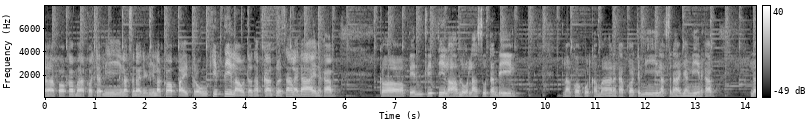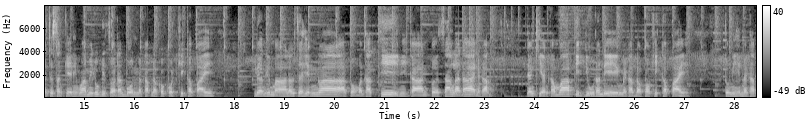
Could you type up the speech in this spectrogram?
อพอเข้ามาก็จะมีลักษณะอย่างนี้แล้วก็ไปตรงคลิปที่เราจะทำการเปิดสร้างรายได้นะครับ ก็เป็นคลิปที่เราอัปโหลดล่าสุดนั่นเอง แล้วก็กดเข้ามานะครับ ก็จะมีลักษณะอย่างนี้นะครับ เราจะสังเกตเห็นว่ามีรูปดินสอด้านบนนะครับแล้วก็กดคลิกเข้าไป เลื่อนขึ้นมาแล้วจะเห็นว่าตรงบรรทัดที่มีการเปิดสร้างรายได้นะครับ ยังเขียนคำว่าปิดอยู่นั่นเองนะครับ เราก็คลิกเข้าไป ตรงนี้เห็นไหมครับ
